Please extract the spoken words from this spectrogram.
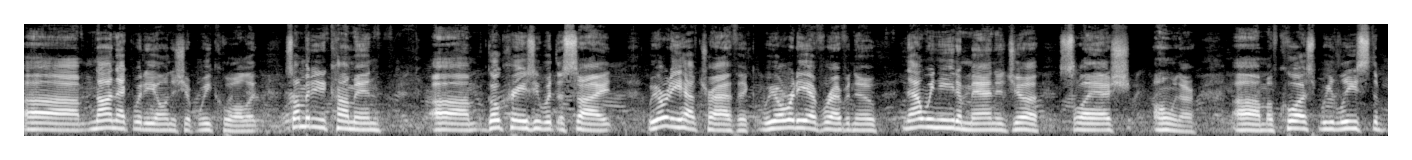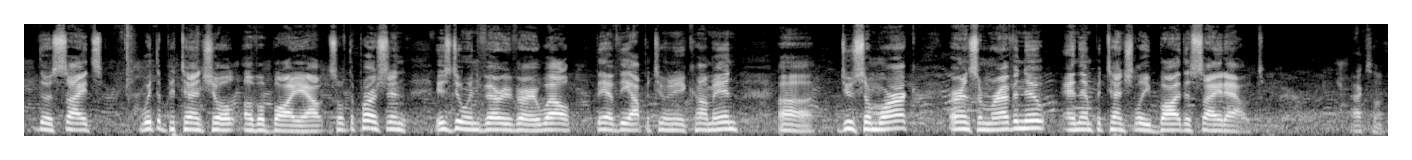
um, non equity ownership, we call it. Somebody to come in, um, go crazy with the site. We already have traffic, we already have revenue. Now we need a manager slash owner. Um, of course, we lease the, the sites with the potential of a buyout. So if the person is doing very, very well, they have the opportunity to come in, uh, do some work, earn some revenue, and then potentially buy the site out. Excellent.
